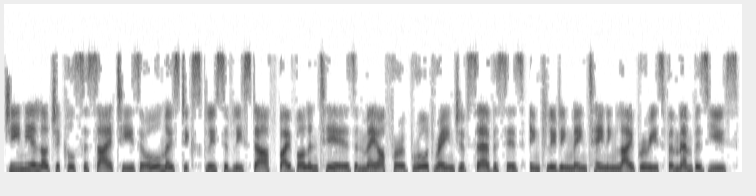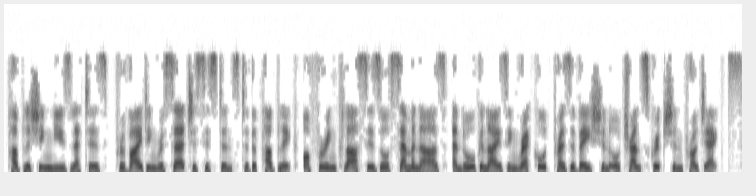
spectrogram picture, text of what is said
Genealogical societies are almost exclusively staffed by volunteers and may offer a broad range of services, including maintaining libraries for members' use, publishing newsletters, providing research assistance to the public, offering classes or seminars, and organizing record preservation or transcription projects.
